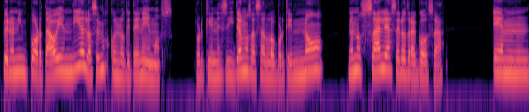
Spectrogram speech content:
Pero no importa, hoy en día lo hacemos con lo que tenemos porque necesitamos hacerlo, porque no, no nos sale hacer otra cosa. Em,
